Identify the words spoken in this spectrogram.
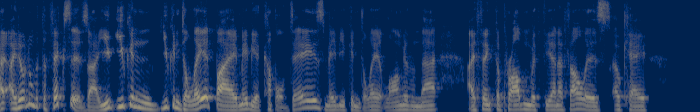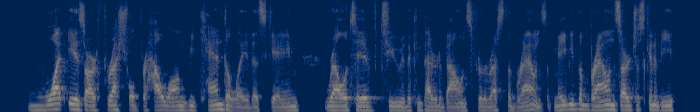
I, I don't know what the fix is. Uh, you you can you can delay it by maybe a couple of days, maybe you can delay it longer than that. I think the problem with the NFL is okay, what is our threshold for how long we can delay this game relative to the competitive balance for the rest of the rounds? Maybe the Browns are just going to be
